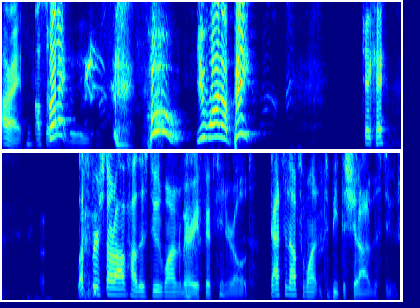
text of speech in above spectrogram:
All right, I'll start. Right. Who you want to beat? JK. Let's first start off how this dude wanted to marry a 15 year old. That's enough to want to beat the shit out of this dude.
